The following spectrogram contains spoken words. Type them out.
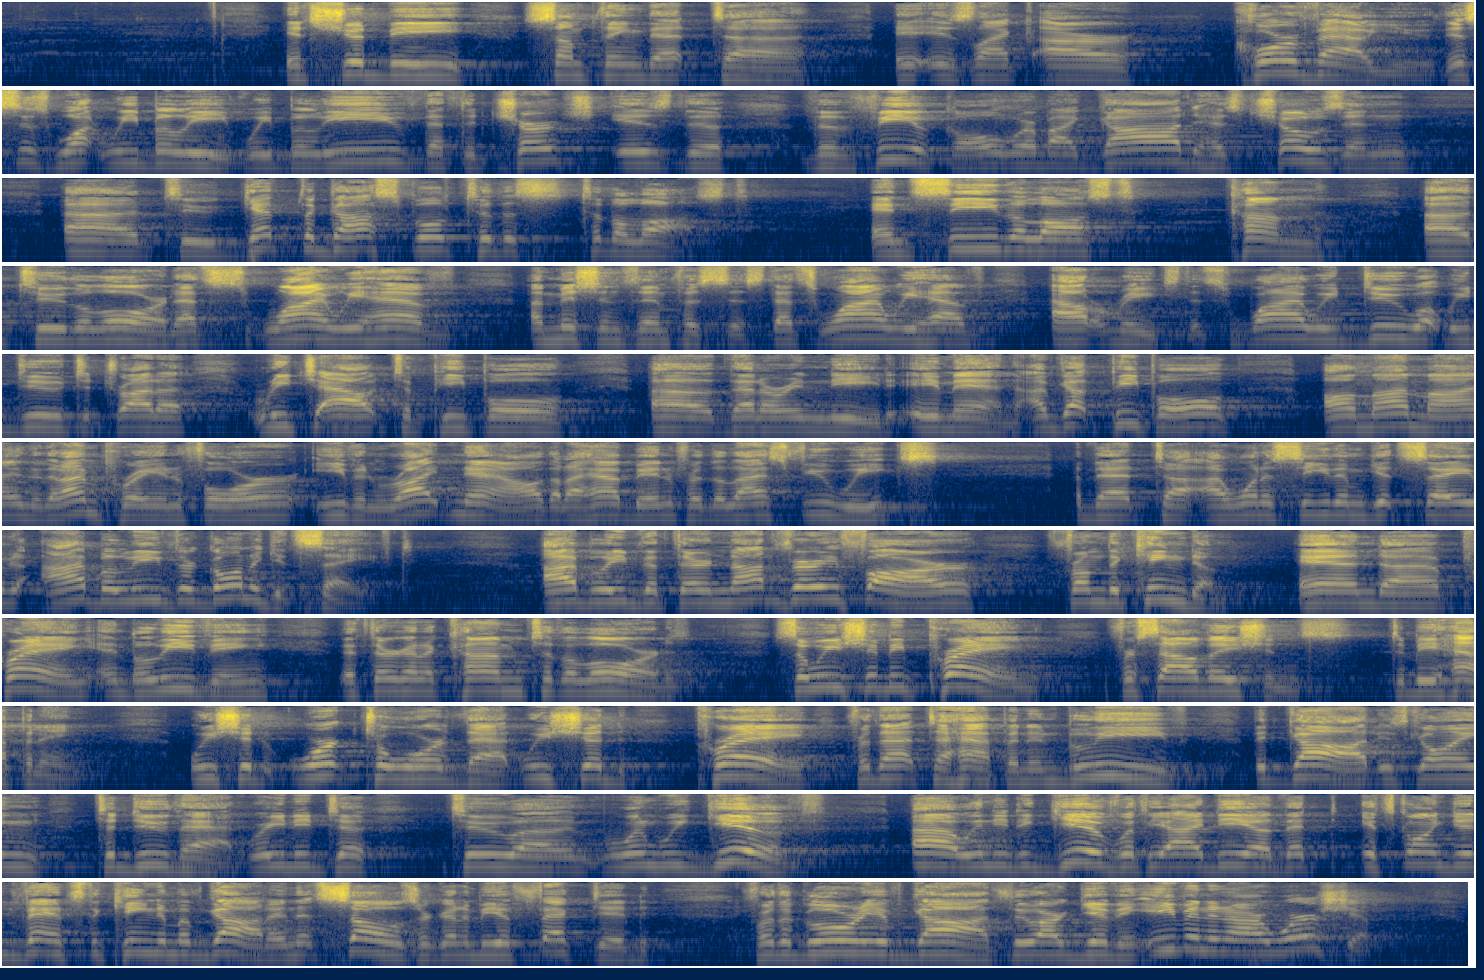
It should be something that uh, is like our core value. This is what we believe. We believe that the church is the, the vehicle whereby God has chosen uh, to get the gospel to the, to the lost and see the lost come uh, to the Lord. That's why we have a missions emphasis. That's why we have outreach. That's why we do what we do to try to reach out to people uh, that are in need. Amen. I've got people on my mind that I'm praying for, even right now, that I have been for the last few weeks, that uh, I want to see them get saved. I believe they're going to get saved. I believe that they're not very far from the kingdom and uh, praying and believing that they're going to come to the Lord. So we should be praying for salvations to be happening. We should work toward that. We should pray for that to happen and believe that God is going to do that. We need to, to uh, when we give, uh, we need to give with the idea that it's going to advance the kingdom of God and that souls are going to be affected for the glory of God through our giving, even in our worship.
